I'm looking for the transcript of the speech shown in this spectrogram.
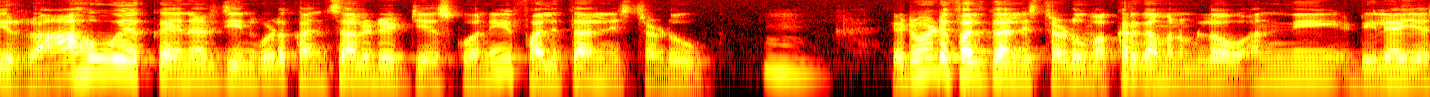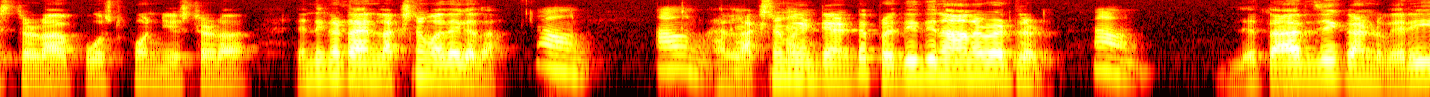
ఈ రాహువు యొక్క ఎనర్జీని కూడా కన్సాలిడేట్ చేసుకొని ఫలితాలను ఇస్తాడు. ఎటువంటి ఫలితాలను ఇస్తాడు? వక్రగమనంలో అన్ని డిలే చేస్తాడా? పోస్ట్ పోన్ చేస్తాడా? ఎందుకంటే ఆయన లక్షణం అదే కదా. ఆయన లక్షణం. ఏంటి అంటే ప్రతిదీ నానబెడతాడు. లెథార్జిక్ అండ్ వెరీ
